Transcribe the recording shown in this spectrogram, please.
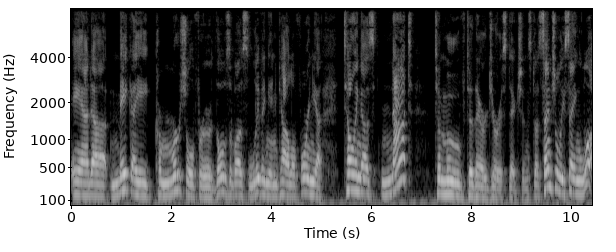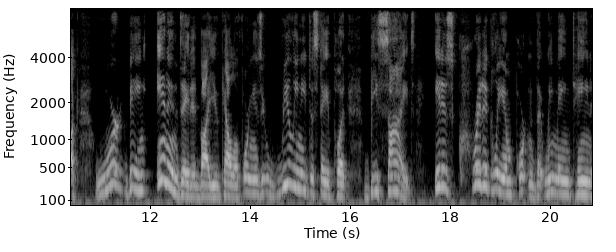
and uh, make a commercial for those of us living in California, telling us not to move to their jurisdictions, to essentially saying, look, we're being inundated by you, Californians. You really need to stay put. Besides, it is critically important that we maintain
